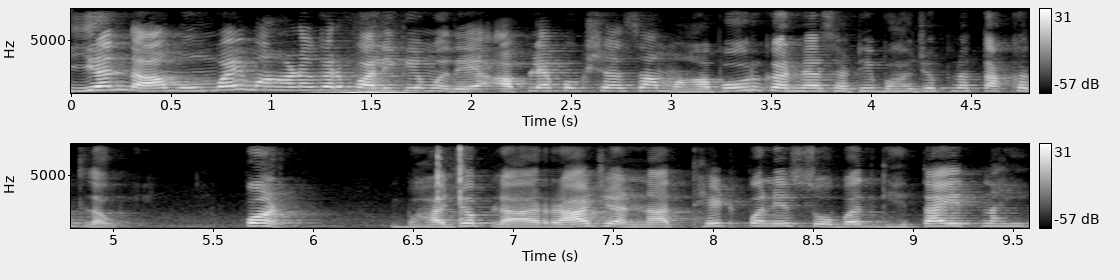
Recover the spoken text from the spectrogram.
यंदा मुंबई महानगरपालिकेमध्ये आपल्या पक्षाचा महापौर करण्यासाठी भाजपनं ताकद लावली. पण भाजपला राज यांना थेटपणे सोबत घेता येत नाही.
